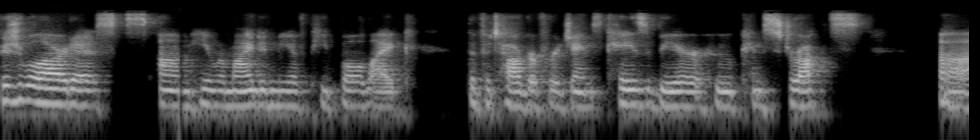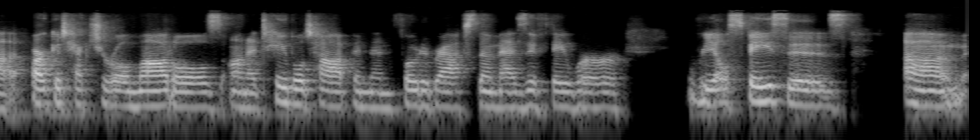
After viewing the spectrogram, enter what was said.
visual artists. Um, he reminded me of people like the photographer James Casebere, who constructs uh, architectural models on a tabletop and then photographs them as if they were real spaces. Um,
